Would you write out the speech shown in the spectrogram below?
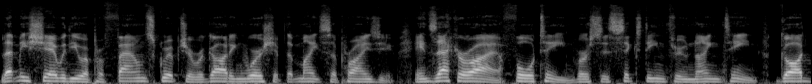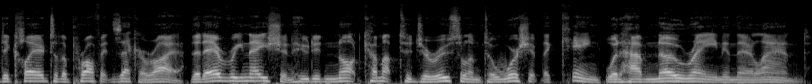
Let me share with you a profound scripture regarding worship that might surprise you. In Zechariah 14, verses 16 through 19, God declared to the prophet Zechariah that every nation who did not come up to Jerusalem to worship the king would have no rain in their land.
